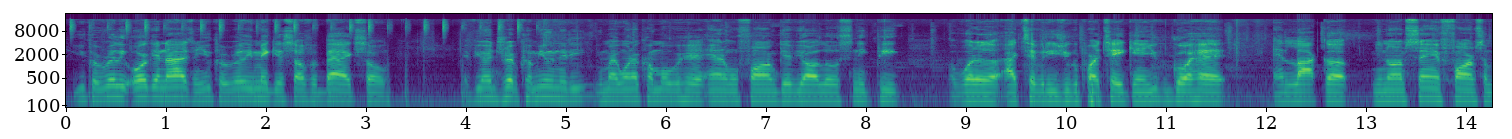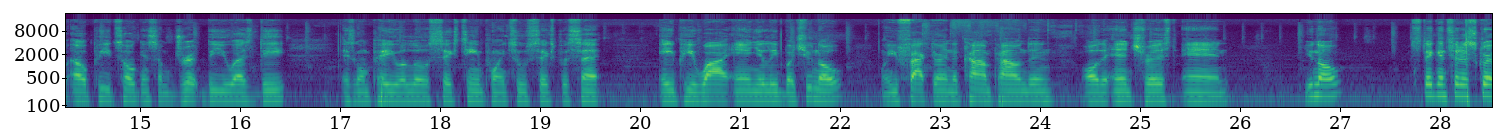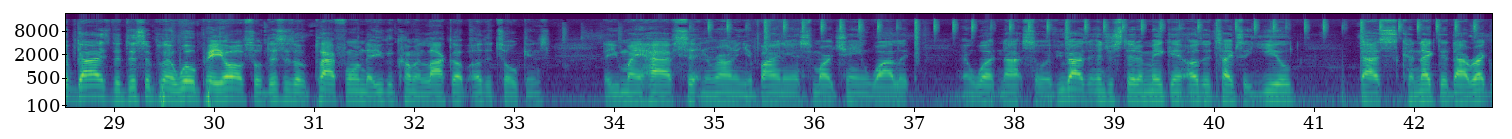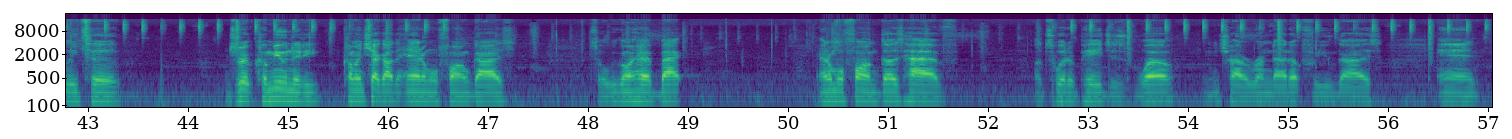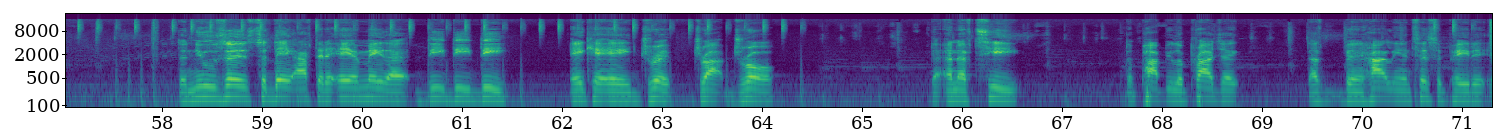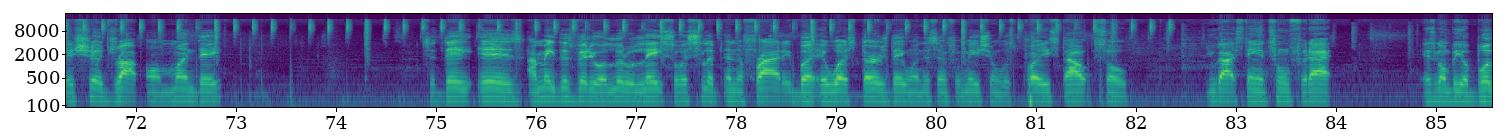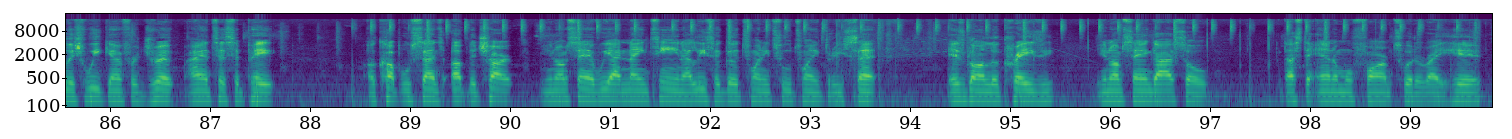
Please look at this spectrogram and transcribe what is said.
You could really organize and you could really make yourself a bag. So if you're in Drip community, you might want to come over here Animal Farm, give y'all a little sneak peek of what are the activities you could partake in. You could go ahead and lock up, you know what I'm saying? Farm some LP tokens, some Drip BUSD it's going to pay you a little 16.26% APY annually. But you know, when you factor in the compounding, all the interest, and you know, sticking to the script, guys, the discipline will pay off. So this is a platform that you could come and lock up other tokens that you might have sitting around in your Binance Smart Chain wallet and whatnot. So if you guys are interested in making other types of yield that's connected directly to Drip Community, come and check out the Animal Farm, guys. So we're going to head back. Animal Farm does have a Twitter page as well. Let me try to run that up for you guys. And the news is today after the AMA that DDD, aka Drip, Drop, Draw, the NFT, the popular project that's been highly anticipated, it should drop on Monday. Today is, I made this video a little late, so it slipped into Friday, but it was Thursday when this information was placed out. So you guys stay in tune for that. It's to be a bullish weekend for Drip. I anticipate a couple cents up the chart. You know what I'm saying? If we at 19, at least a good 22, 23 cent. It's to look crazy. You know what I'm saying, guys? So that's the Animal Farm Twitter right here.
